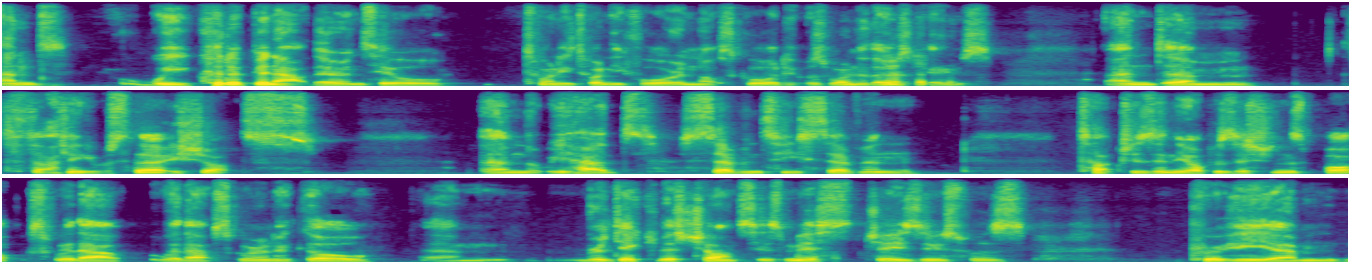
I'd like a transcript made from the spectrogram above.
and we could have been out there until 2024 and not scored. It was one of those games, and um, th- I think it was 30 shots um, that we had, 77 touches in the opposition's box without without scoring a goal. Um, ridiculous chances missed. Jesus was pretty um,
